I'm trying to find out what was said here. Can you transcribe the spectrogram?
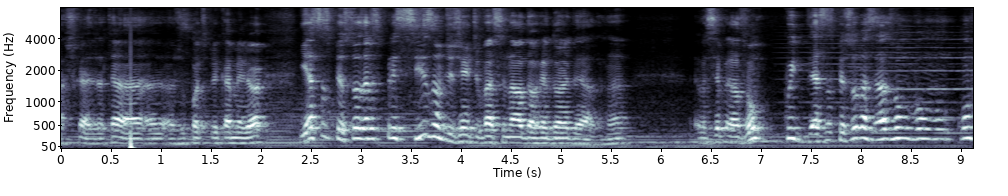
acho que até a, a Ju pode explicar melhor. E essas pessoas elas precisam de gente vacinada ao redor delas, né? Você, elas vão essas pessoas vacinadas vão, vão, vão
